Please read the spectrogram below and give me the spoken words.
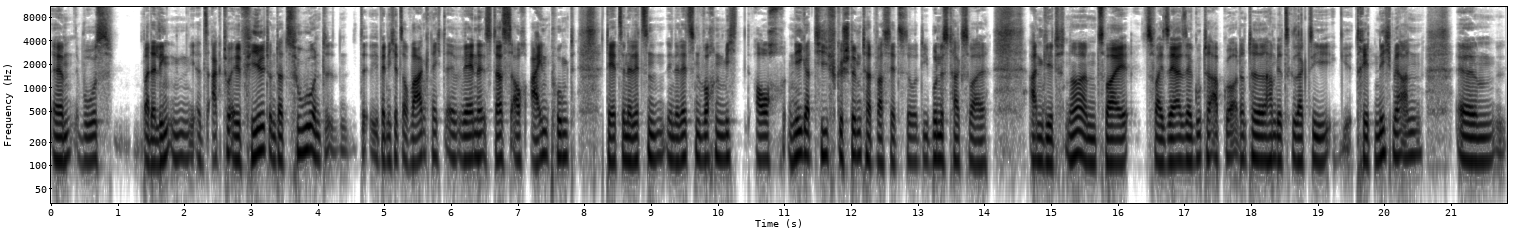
ähm, wo es bei der Linken jetzt aktuell fehlt und dazu und äh, wenn ich jetzt auch Wagenknecht erwähne, ist das auch ein Punkt, der jetzt in der letzten in der letzten Wochen mich auch negativ gestimmt hat, was jetzt so die Bundestagswahl angeht. Ne? Ähm, Zwei zwei sehr, sehr gute Abgeordnete haben jetzt gesagt, sie treten nicht mehr an, ähm,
